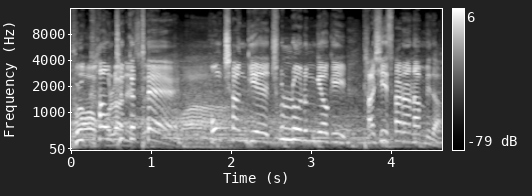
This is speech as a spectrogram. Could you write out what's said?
풀 어, 카운트 곤란했어요. 끝에 와. 홍창기의 출루 능력이 다시 살아납니다.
